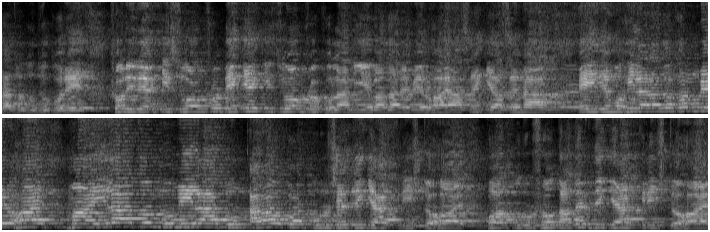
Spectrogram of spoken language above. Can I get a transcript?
সাজুগুজু করে শরীরের কিছু অংশ ডেকে কিছু অংশ খোলা নিয়ে বাজারে বের হয়, আছে কি আছে না? এই যে মহিলারা যখন বের হয় মাইলা তুন মাইলাতুন মুমিলাতুন, তারাও পর পুরুষের দিকে আকৃষ্ট হয়, পর পুরুষও তাদের দিকে আকৃষ্ট হয়।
